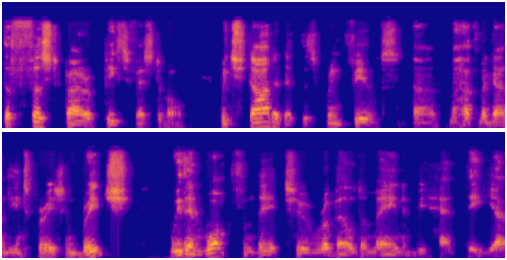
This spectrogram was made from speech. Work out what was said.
the first Power of Peace Festival, which started at the Springfield uh, Mahatma Gandhi Inspiration Bridge. We then walked from there to Robelle Domain, and we had the uh,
